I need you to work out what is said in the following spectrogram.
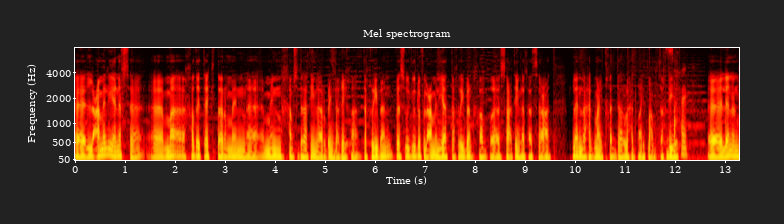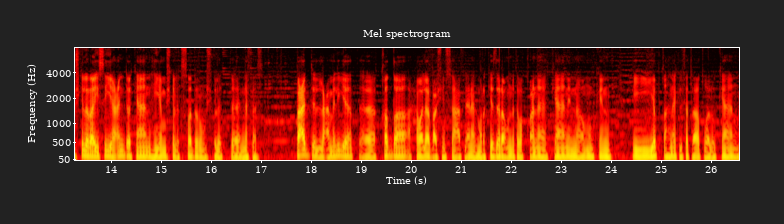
العملية نفسها ما أخذت أكثر من من 35 ل 40 دقيقة تقريبا بس وجوده في العمليات تقريبا خض ساعتين لثلاث ساعات لأن لحد ما يتخدر ولحد ما يطلع من التخدير. صحيح. لأن المشكلة الرئيسية عنده كان هي مشكلة الصدر ومشكلة النفس. بعد العملية قضى حوالي 24 ساعة في العناية المركزة رغم أن توقعنا كان أنه ممكن يبقى هناك لفترة أطول وكان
